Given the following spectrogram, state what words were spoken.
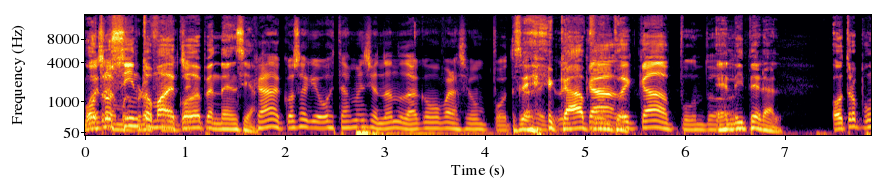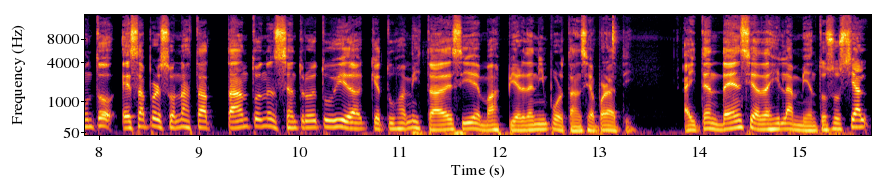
Otro síntoma de profundo, codependencia. Cada cosa que vos estás mencionando da como para hacer un podcast. Sí, de, de cada punto. de cada punto. Es literal. Otro punto, esa persona está tanto en el centro de tu vida que tus amistades y demás pierden importancia para ti. Hay tendencia de aislamiento social.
